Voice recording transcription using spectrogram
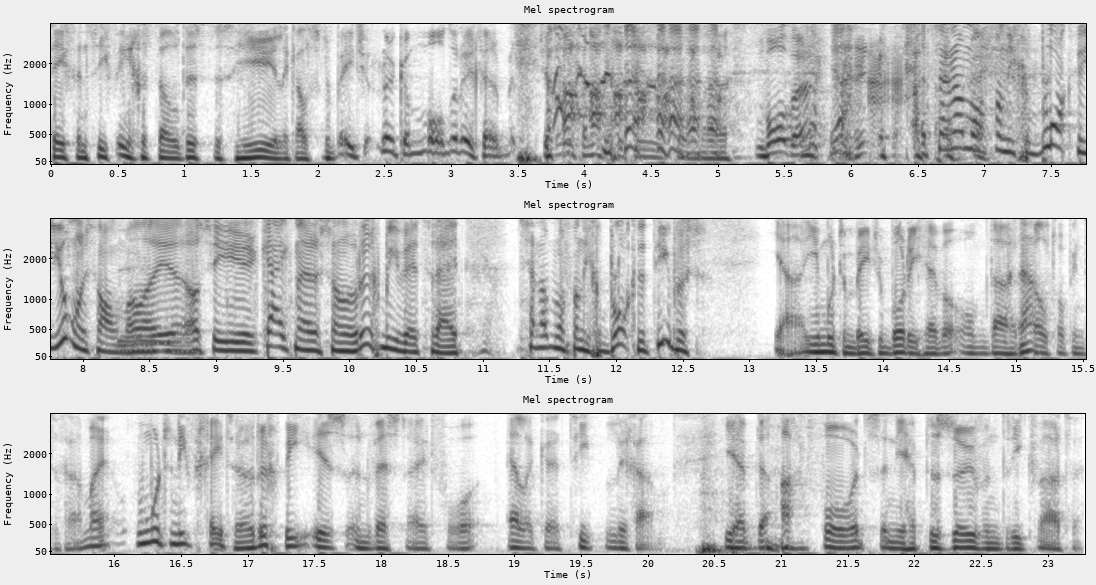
defensief ingesteld is... het is heerlijk als het een beetje lekker modderig is. Modder? Ja, het zijn allemaal van die geblokte jongens allemaal. Als je kijkt naar zo'n rugbywedstrijd... het zijn allemaal van die geblokte types. Ja, je moet een beetje body hebben om daar het ja. veld op in te gaan. Maar we moeten niet vergeten, rugby is een wedstrijd voor elke type lichaam. Je hebt de acht forwards en je hebt de zeven driekwarten.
